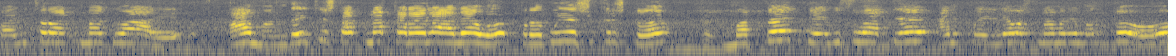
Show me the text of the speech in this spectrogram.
पवित्र आत्मा जो आहे हा मंदईची स्थापना करायला आल्यावर प्रभू येशू ख्रिस्त मत तेवीस अध्याय आणि पहिल्या वचनामध्ये म्हणतो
